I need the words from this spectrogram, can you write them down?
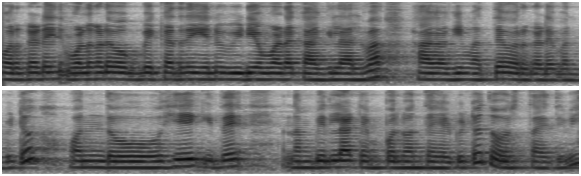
ಹೊರಗಡೆ, ಒಳಗಡೆ ಹೋಗಬೇಕಾದ್ರೆ ಏನು ವೀಡಿಯೋ ಮಾಡೋಕ್ಕಾಗಿಲ್ಲ ಅಲ್ವಾ? ಹಾಗಾಗಿ ಮತ್ತೆ ಹೊರಗಡೆ ಬಂದುಬಿಟ್ಟು ಒಂದು ಹೇಗಿದೆ ನಮ್ಮ ಬಿರ್ಲಾ ಟೆಂಪಲ್ ಅಂತ ಹೇಳಿಬಿಟ್ಟು ತೋರಿಸ್ತಾ ಇದ್ದೀವಿ.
